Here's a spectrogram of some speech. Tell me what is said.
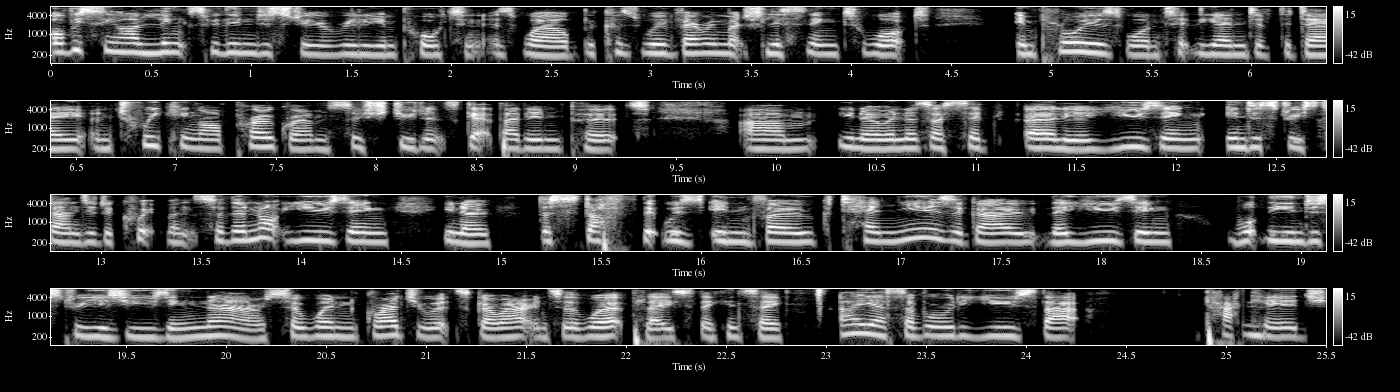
obviously our links with industry are really important as well because we're very much listening to what employers want at the end of the day and tweaking our programs so students get that input um, you know and as i said earlier using industry standard equipment. So they're not using you know the stuff that was in vogue 10 years ago. They're using what the industry is using now. So when graduates go out into the workplace they can say oh yes i've already used that package.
